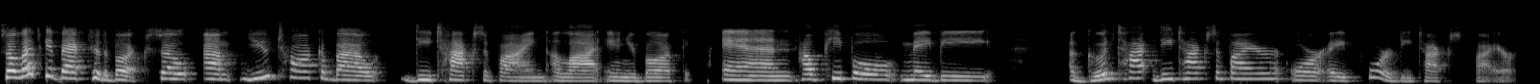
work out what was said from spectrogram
So let's get back to the book. So um, you talk about detoxifying a lot in your book and how people may be a good to- detoxifier or a poor detoxifier.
